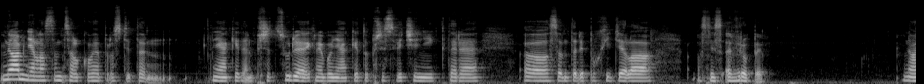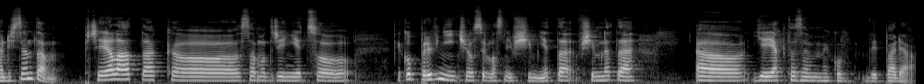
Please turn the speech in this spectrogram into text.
No a měla jsem celkově prostě ten nějaký ten předsudek nebo nějaké to přesvědčení, které uh, jsem tedy pochytila vlastně z Evropy. No a když jsem tam přijela, tak uh, samozřejmě něco jako první, čeho si vlastně všimněte, všimnete, uh, je, jak ta zem jako vypadá.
